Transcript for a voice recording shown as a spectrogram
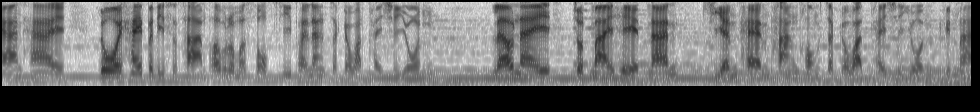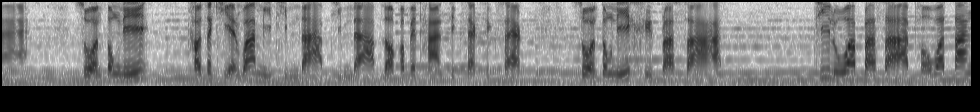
งานให้ โดยให้ประดิษฐานพระบรมศพที่พระนั่งจักรวรรดิภัยชยนต์ แล้วในจดหมายเหตุนั้นเขียนแผนผังของจักรวรรดิภัยชยนขึ้นมา ส่วนตรงนี้เขาจะเขียนว่ามีทิมดาบทิมดาบ แล้วก็เป็นฐานซิกแซกซิกแซกส่วนตรงนี้คือปราสาท ที่รู้ว่าปราสาท เพราะว่าตั้ง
